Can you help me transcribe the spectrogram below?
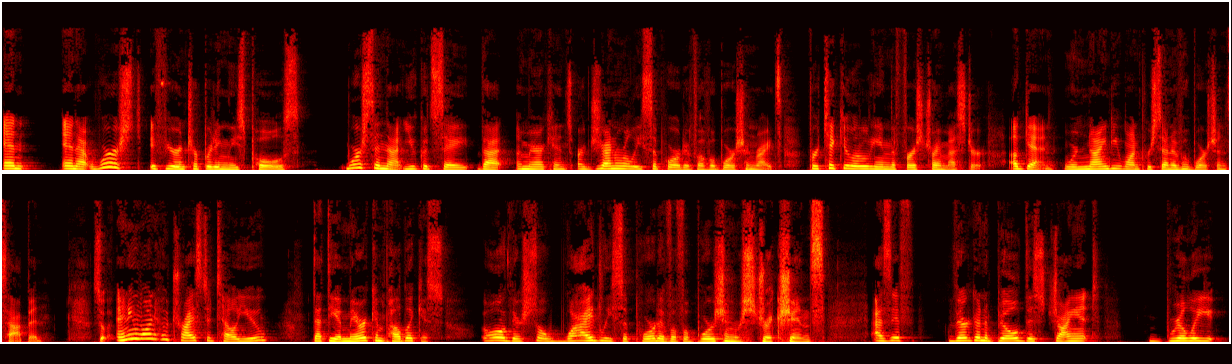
And, and at worst, if you're interpreting these polls, worse than that, you could say that Americans are generally supportive of abortion rights, particularly in the first trimester. Again, where 91% of abortions happen. So anyone who tries to tell you that the American public is, oh, they're so widely supportive of abortion restrictions, as if they're going to build this giant, really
